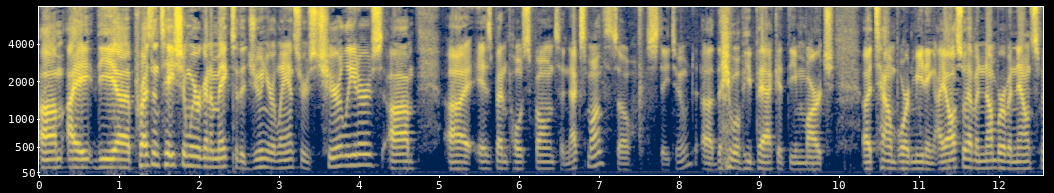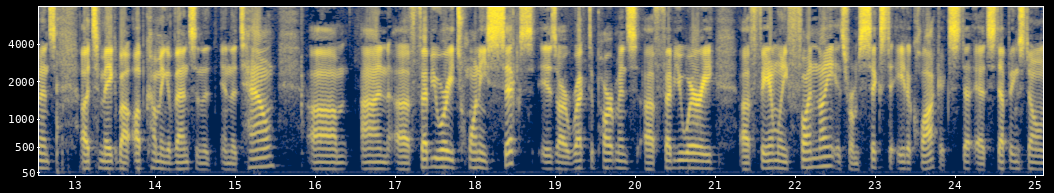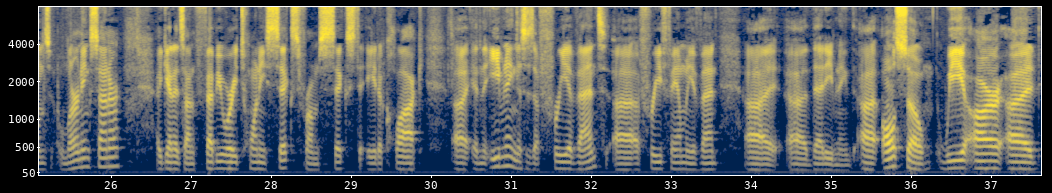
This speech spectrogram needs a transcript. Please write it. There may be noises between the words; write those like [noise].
Um, I, the uh, presentation we were going to make to the Junior Lancers cheerleaders um, uh, has been postponed to next month, so stay tuned. Uh, they will be back at the March uh, Town Board meeting. I also have a number of announcements uh, to make about upcoming events in the, in the town. Um, on uh, February 26th is our rec department's February Family Fun Night. It's from 6 to 8 o'clock at, Ste- at Stepping Stones Learning Center. Again, it's on February 26th from 6 to 8 o'clock uh, in the evening. This is a free event, uh, a free family event uh, uh, that evening. Uh, also, we are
